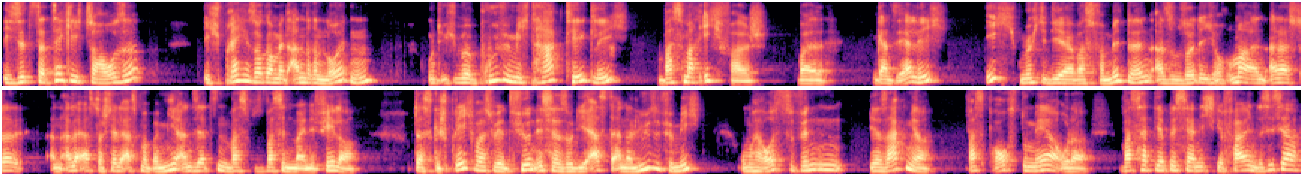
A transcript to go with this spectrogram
sitz tatsächlich zu Hause, ich spreche sogar mit anderen Leuten und ich überprüfe mich tagtäglich, was mache ich falsch? Weil ganz ehrlich, ich möchte dir was vermitteln, also sollte ich auch immer an, aller Stelle, an allererster Stelle erstmal bei mir ansetzen, was, was sind meine Fehler. Das Gespräch, was wir jetzt führen, ist ja so die erste Analyse für mich, um herauszufinden, ja, sag mir, was brauchst du mehr oder was hat dir bisher nicht gefallen? Das ist ja,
